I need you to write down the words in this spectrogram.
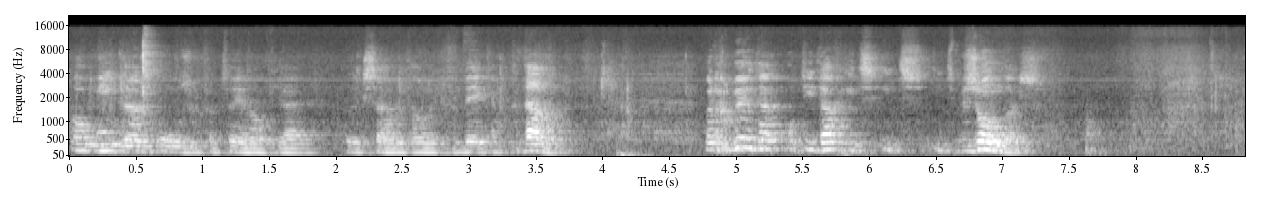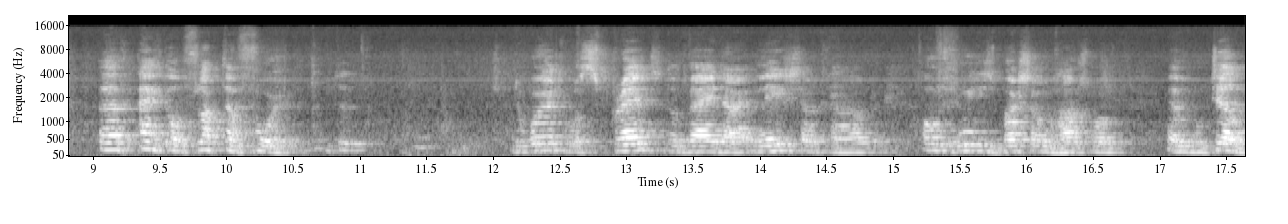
Ook niet na het onderzoek van 2,5 jaar dat ik samen met Hanneke Verbeek heb gedaan. Maar er gebeurde op die dag iets, iets, iets bijzonders. Uh, eigenlijk al vlak daarvoor. De word was spread dat wij daar een lezing zouden gaan houden over de families Barsam, Hausman en Boutel.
